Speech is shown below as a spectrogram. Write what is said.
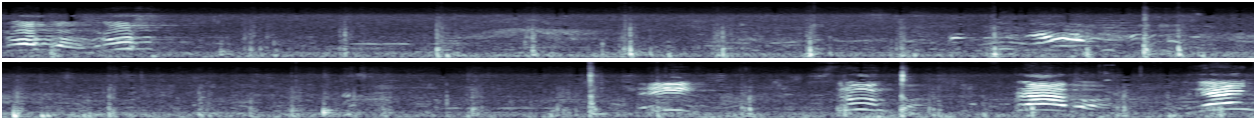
кроком, руш. Рій, струнко, вправо, глянь.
